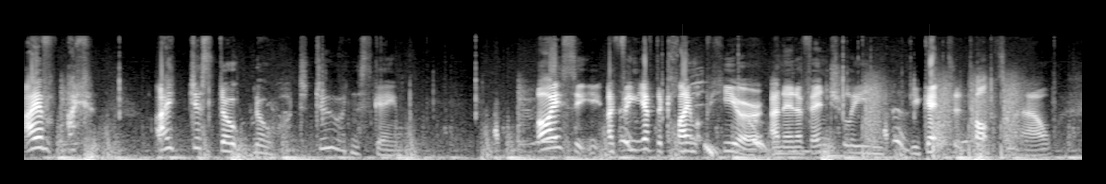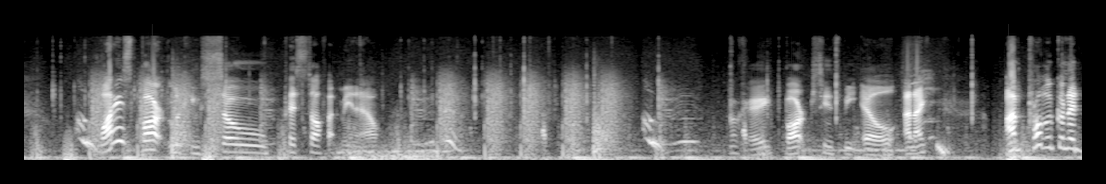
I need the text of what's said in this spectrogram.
I have... I, I just don't know what to do in this game. Oh, I see. I think you have to climb up here, and then eventually you get to the top somehow. Why is Bart looking so pissed off at me now? Okay, Bart seems to be ill, and I... I'm probably gonna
